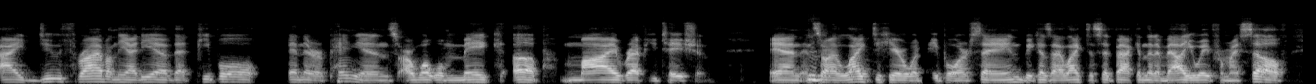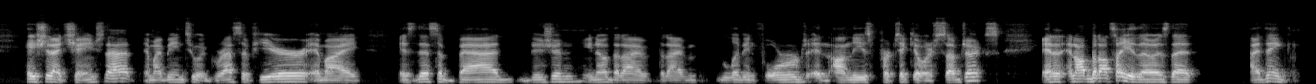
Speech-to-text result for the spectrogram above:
I do thrive on the idea of that people and their opinions are what will make up my reputation. And and mm-hmm. so I like to hear what people are saying because I like to sit back and then evaluate for myself, hey, should I change that? Am I being too aggressive here? Am I is this a bad vision, you know, that I that I'm living forward and on these particular subjects? And and I'll, but I'll tell you though is that I think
